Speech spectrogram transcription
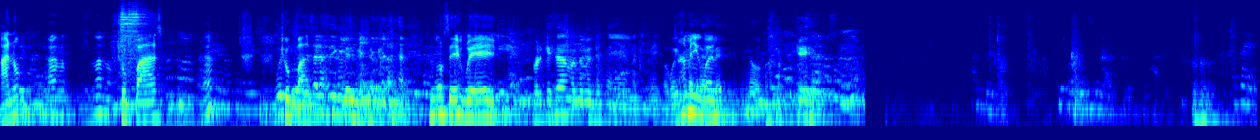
Ah, no. Ah, no. No, no. Chupas. ¿Eh? Chupas. No sé, güey. Porque se mandó un mensaje ayer en la noche me dijo, güey. A mí ¿tú la igual. traes? No. ¿Qué? Okay,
